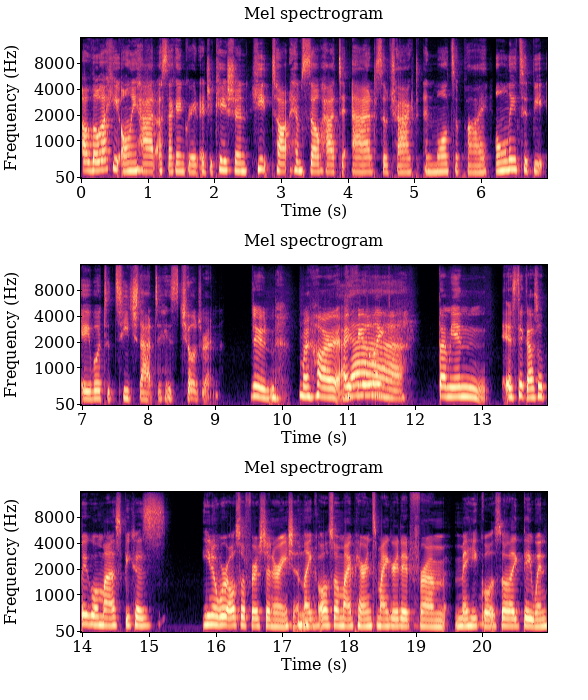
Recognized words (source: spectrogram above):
although that he only had a second grade education, he taught himself how to add, subtract, and multiply, only to be able to teach that to his children. Dude, my heart. I feel like Yeah. también este caso pegó más because you know we're also first generation like Mhm. also my parents migrated from mexico so like they went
